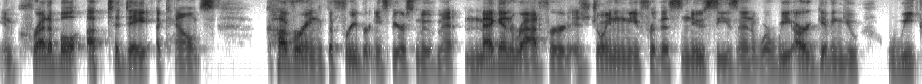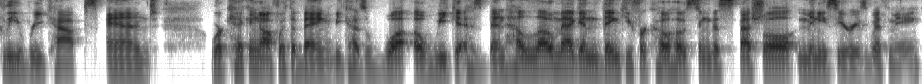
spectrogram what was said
incredible, up to date accounts covering the Free Britney Spears movement. Megan Radford is joining me for this new season where we are giving you weekly recaps and we're kicking off with a bang because what a week it has been. Hello, Megan. Thank you for co hosting this special mini series with me.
